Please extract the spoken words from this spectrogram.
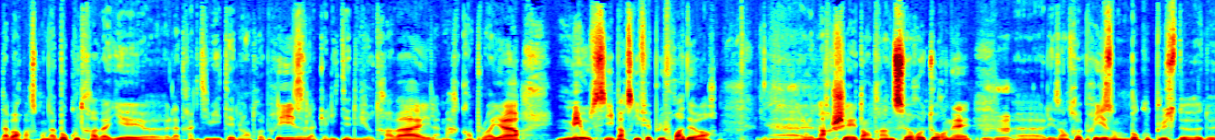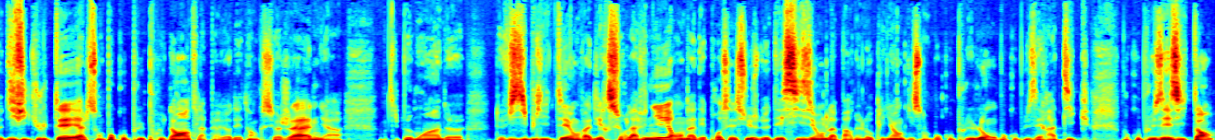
D'abord parce qu'on a beaucoup travaillé euh, l'attractivité de l'entreprise, la qualité de vie au travail, la marque employeur, mais aussi parce qu'il fait plus froid dehors. Euh, le marché est en train de se retourner, mhm. euh, les entreprises ont beaucoup plus de, difficultés, elles sont beaucoup plus prudentes, la période est anxiogène, il y a un petit peu moins de, de visibilité, on va dire, sur l'avenir, on a des processus de décision de la part de nos clients qui sont beaucoup plus longs, beaucoup plus erratiques, beaucoup plus hésitants,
